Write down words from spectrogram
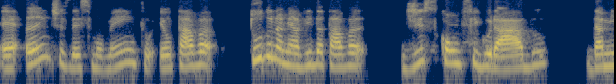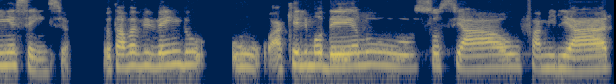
é, antes desse momento, eu estava, tudo na minha vida estava desconfigurado da minha essência. Eu estava vivendo o, aquele modelo social, familiar,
